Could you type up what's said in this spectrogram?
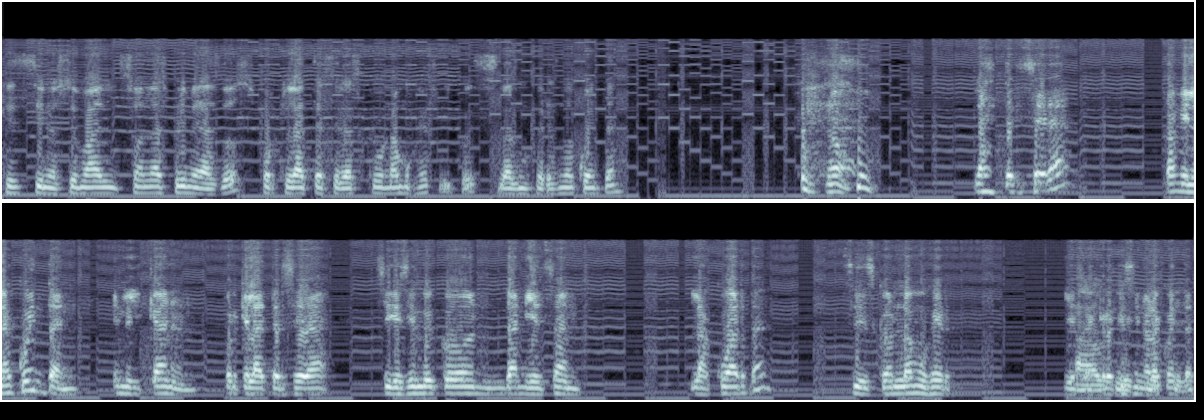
que si no estoy mal son las primeras dos, porque la tercera es con una mujer y pues las mujeres no cuentan. No, la tercera también la cuentan en el canon, porque la tercera sigue siendo con Daniel San. La cuarta, sí, es con la mujer. Y esa Ah, creo que sí no la ok. cuentan.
